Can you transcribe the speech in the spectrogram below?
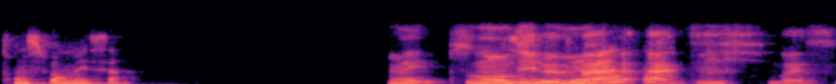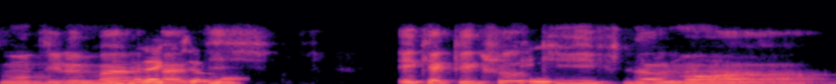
transformé ça. Oui, souvent on dit le mal a dit. Ouais, souvent on dit le mal a dit. Et qu'il y a quelque chose qui finalement a,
